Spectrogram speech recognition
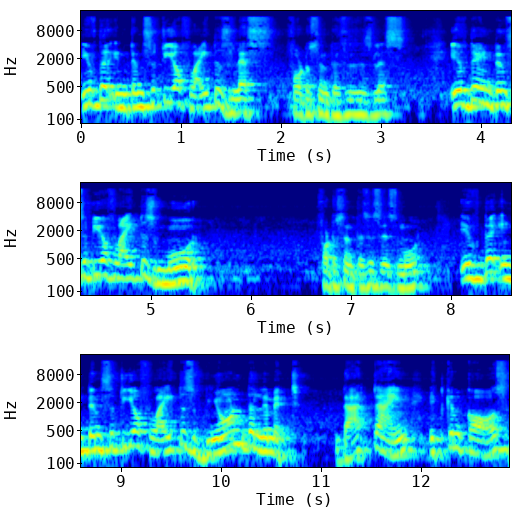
if the intensity of light is less, photosynthesis is less. If the intensity of light is more, photosynthesis is more. If the intensity of light is beyond the limit, that time it can cause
